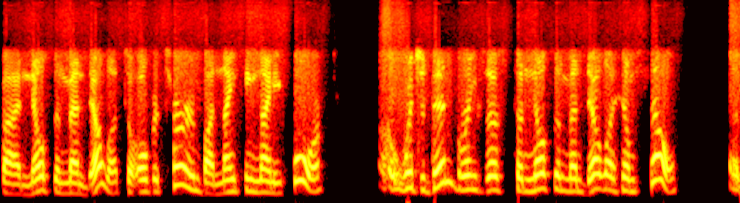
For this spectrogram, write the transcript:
by Nelson Mandela, to overturn by 1994, uh, which then brings us to Nelson Mandela himself. Uh,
